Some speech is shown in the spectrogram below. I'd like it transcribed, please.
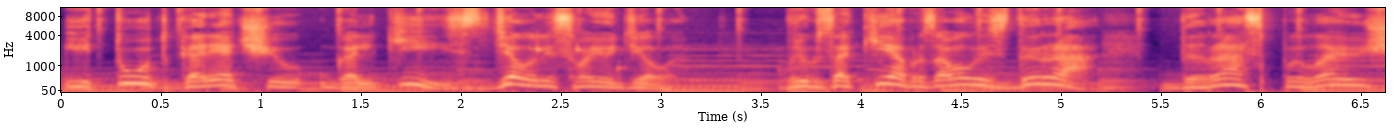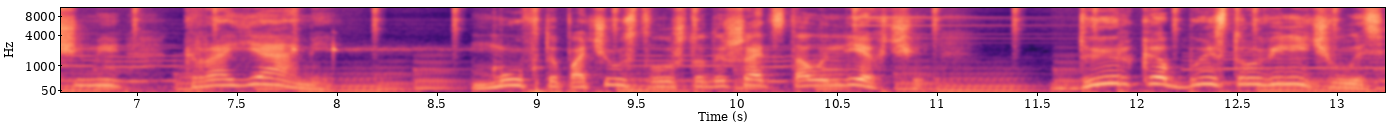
И тут горячие угольки сделали свое дело. В рюкзаке образовалась дыра, дыра с пылающими краями. Муфта почувствовал, что дышать стало легче. Дырка быстро увеличивалась,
